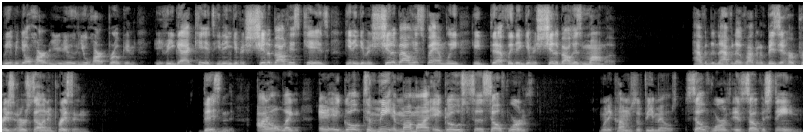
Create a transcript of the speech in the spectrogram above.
Leaving your heart you you, you heartbroken. If he got kids, he didn't give a shit about his kids. He didn't give a shit about his family. He definitely didn't give a shit about his mama having to having to fucking visit her prison, her son in prison. This I don't like, and it go to me in my mind. It goes to self worth when it comes to females, self worth and self esteem.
